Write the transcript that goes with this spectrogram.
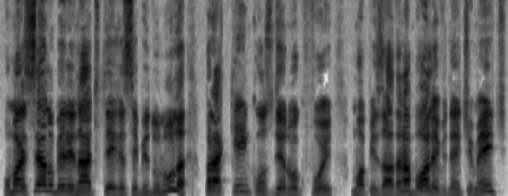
O Marcelo Bellinati ter recebido Lula, para quem considerou que foi uma pisada na bola, evidentemente,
